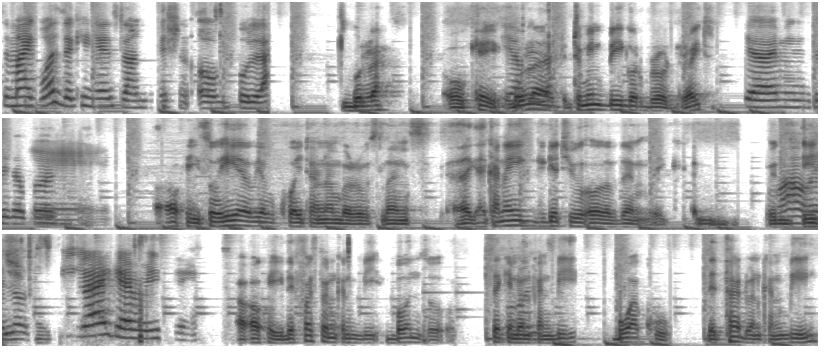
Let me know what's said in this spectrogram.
So Mike, what's the Kenyan slang version of bola? Bola. Okay. Yeah, Bola to mean big or broad, right? Yeah, I mean bigger bird. Yeah. Okay, so here we have quite a number of slangs. Uh, can I get you all of them, like um, with Wow, each? Like everything. Uh, okay, the first one can be bonzo. Second one can be buaku. The third one can be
